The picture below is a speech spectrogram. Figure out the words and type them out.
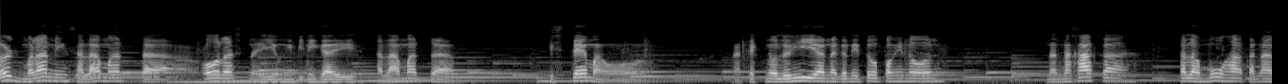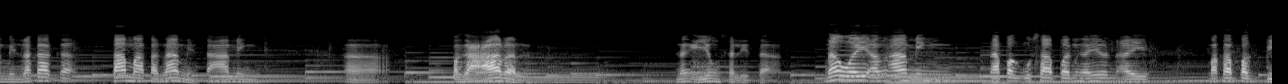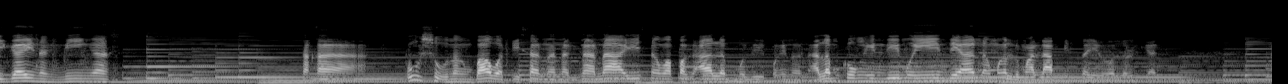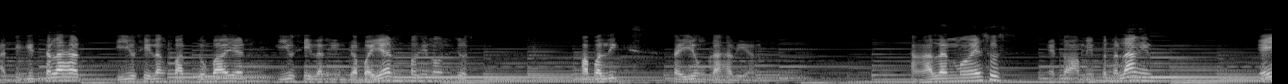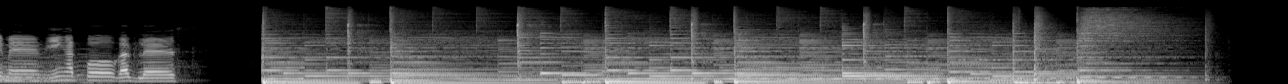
Lord, maraming salamat sa oras na iyong ibinigay. Salamat sa sistema o na teknolohiya na ganito, Panginoon, na nakaka salamuha ka namin, nakakasama ka namin sa aming ah, pag-aaral ng iyong salita. Naway ang aming napag-usapan ngayon ay makapagbigay ng ningas saka puso ng bawat isa na nagnanais na mapag-alab muli, Panginoon. Alam kong hindi mo hihindihan ang mga lumalapit sa iyo, Lord God. At higit sa lahat, iyo silang patnubayan, iyo silang gabayan, Panginoon Diyos, pabalik sa iyong kaharian. Sa ngalan mo, Jesus, ito aming panalangin. Amen. Ingat po. God bless.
